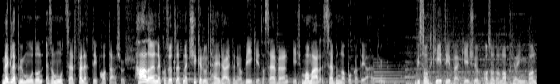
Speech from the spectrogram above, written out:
Meglepő módon ez a módszer felettébb hatásos. Hála ennek az ötletnek sikerült helyreállítani a békét a szerveren, és ma már szebb napokat élhetünk. Viszont két évvel később, azaz a napjainkban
